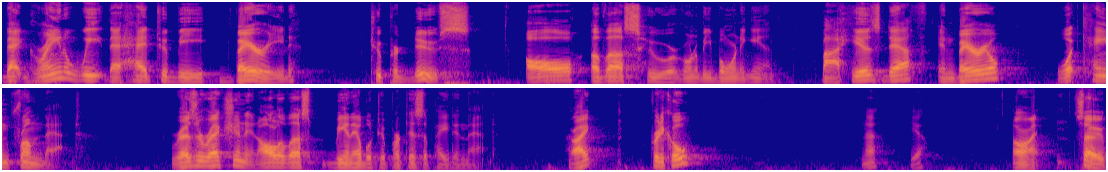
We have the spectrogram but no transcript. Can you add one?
that grain of wheat that had to be buried to produce all of us who are going to be born again. By his death and burial, what came from that? Resurrection and all of us being able to participate in that. Right? Pretty cool? No? Yeah? All right. So,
